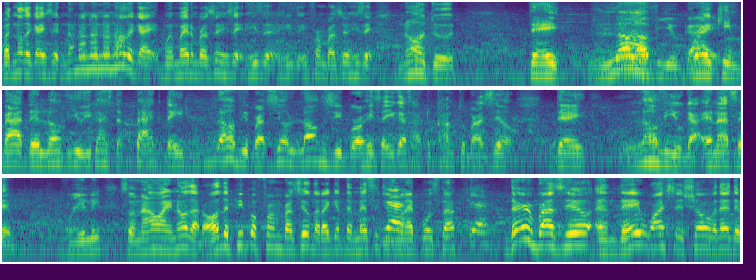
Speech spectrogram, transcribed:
But another guy said, no, no, no, no, no. The guy we met in Brazil. He said, he's, a, he's from Brazil. He said, no, dude, they love you guys. Breaking Bad. They love you. You guys, the back, they love you. Brazil loves you, bro. He said, you guys have to come to Brazil. They love you guys. And I said, really? So now I know that all the people from Brazil that I get the messages Yeah. when I post up, Yeah. they're in Brazil and they watch the show over there. They,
